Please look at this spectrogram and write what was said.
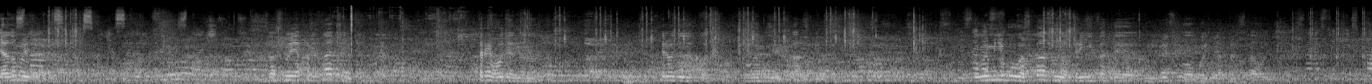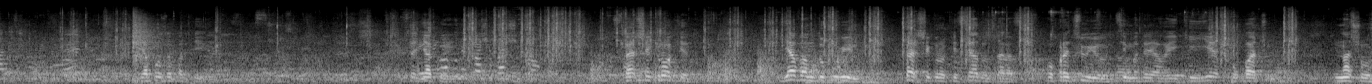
Я думаю, за своє призначення три години на Три години поспіль, коли мені було сказано приїхати у Львівську область для представлення. Я позапартійний. Все, А які будуть ваші перші кроки? Перші кроки. Я вам доповім. Перші кроки сяду зараз, опрацюю ці матеріали, які є, побачу нашу,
